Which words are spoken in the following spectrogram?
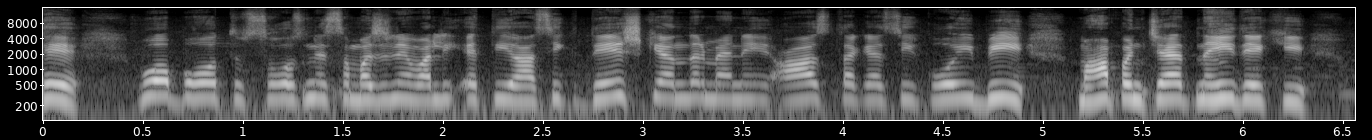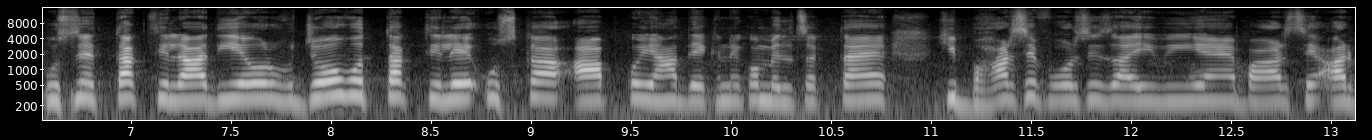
थे, वो बहुत सोचने समझने वाली ऐतिहासिक देश के अंदर मैंने आज तक ऐसी कोई भी महापंचायत नहीं देखी। उसने तख्त हिला दिए और जो वो तख्त हिले, उसका आपको यहाँ देखने को मिल सकता है कि बाहर से फोर्सेज आई हुई हैं, बाहर से R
